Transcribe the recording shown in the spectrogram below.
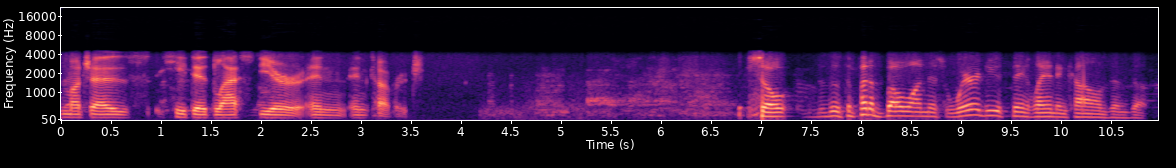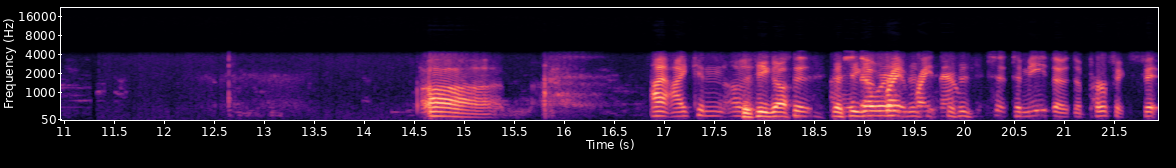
much as he did last year in in coverage. So, to put a bow on this, where do you think Landon Collins ends up? Uh, I I can. Uh, does he go? Does he go where, right does, right now? To, to me, the the perfect fit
